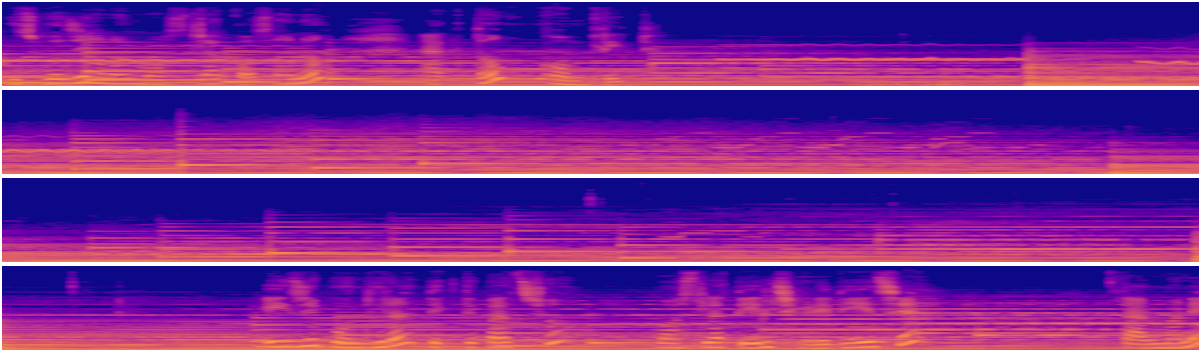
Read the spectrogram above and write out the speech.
বুঝব যে আমার মশলা কষানো একদম কমপ্লিট এই যে বন্ধুরা, দেখতে পাচ্ছ? মশলা তেল ছেড়ে দিয়েছে। তার মানে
